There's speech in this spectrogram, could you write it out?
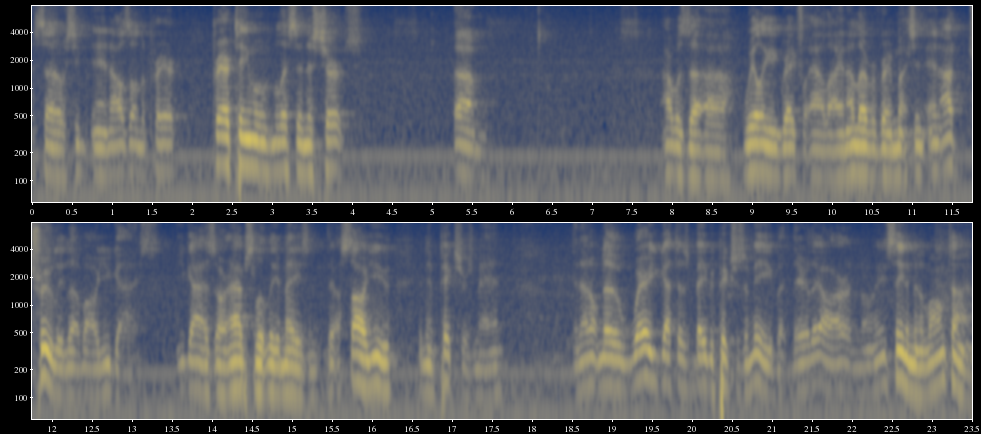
so she and I was on the prayer prayer team with Melissa in this church. Um, I was a, a willing and grateful ally, and I love her very much. And, and I truly love all you guys. You guys are absolutely amazing. I saw you in them pictures, man. And I don't know where you got those baby pictures of me, but there they are, and I ain't seen them in a long time.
